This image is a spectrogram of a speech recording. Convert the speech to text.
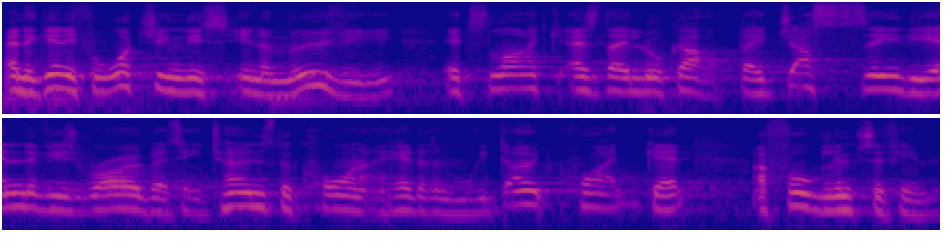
And again, if we're watching this in a movie, it's like as they look up, they just see the end of his robe as he turns the corner ahead of them. We don't quite get a full glimpse of him.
